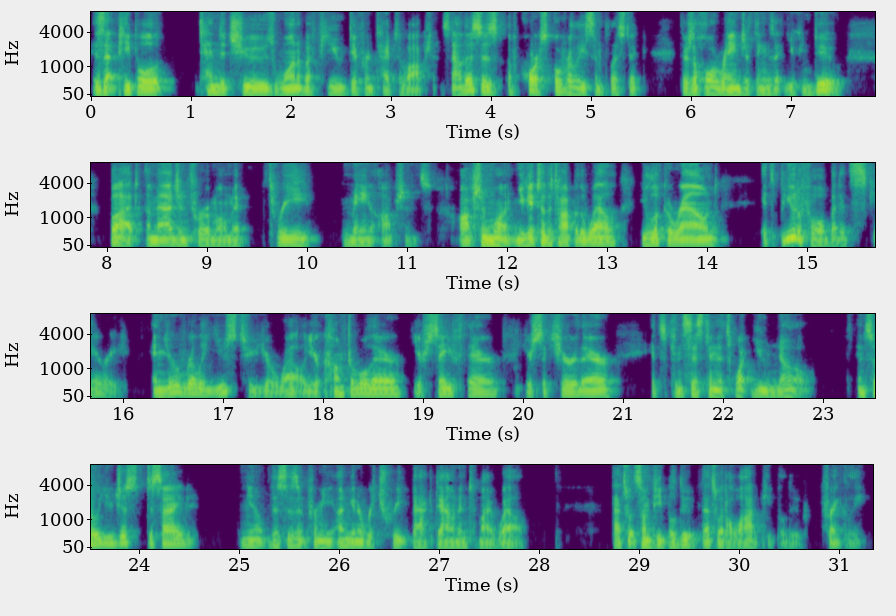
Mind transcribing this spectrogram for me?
is that people tend to choose one of a few different types of options. Now, this is, of course, overly simplistic. There's a whole range of things that you can do. But imagine for a moment three main options. Option one, you get to the top of the well, you look around, it's beautiful, but it's scary and you're really used to your well. You're comfortable there, you're safe there, you're secure there. It's consistent, it's what you know. And so you just decide, you know, this isn't for me. I'm going to retreat back down into my well. That's what some people do. That's what a lot of people do, frankly.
